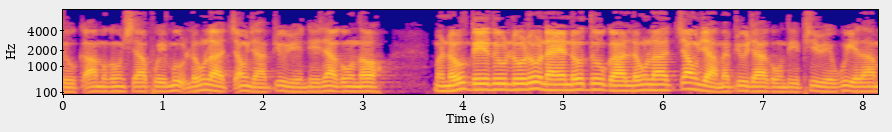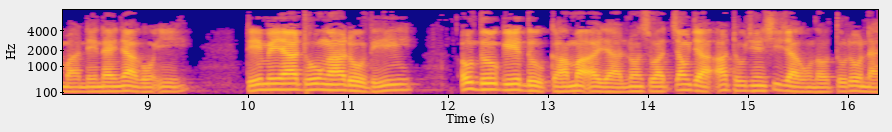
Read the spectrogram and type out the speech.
တုကာမဂုဏ်ရှာဖွေမှု လုံလကြောင်းကြပြု၍နေကြကုန်သော မနုဿေသူလူတို့၌အနုတုကလုံလာကြောင်းကြမပြုကြကုန်သည်ဖြစ်၍ဝိရမနေနိုင်ကြကုန်၏ဒေမယာထိုးငါတို့သည်ဥဒ္ဒကေတုကာမအရာလွန်စွာကြောင်းကြအထုတ်ခြင်းရှိကြကုန်သောသူတို့၌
